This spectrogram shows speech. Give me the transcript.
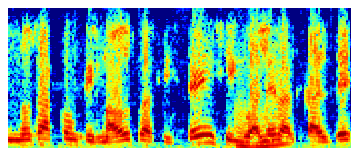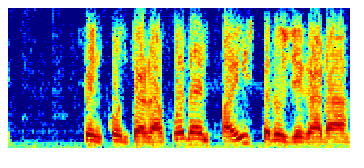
nos ha confirmado su asistencia, igual el alcalde se encontrará fuera del país, pero llegará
